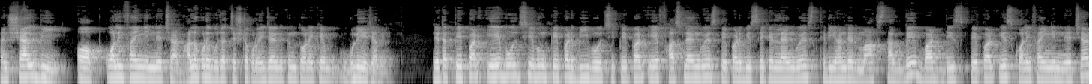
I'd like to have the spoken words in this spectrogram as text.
and shall be of qualifying in nature ভালো করে বোঝার চেষ্টা করো, এই জায়গায় কিন্তু অনেকে গুলিয়ে যাবে। যেটা পেপার এ বলছি এবং পেপার বি বলছি paper A first language paper B second language three hundred marks থাকবে but this paper is qualifying in nature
